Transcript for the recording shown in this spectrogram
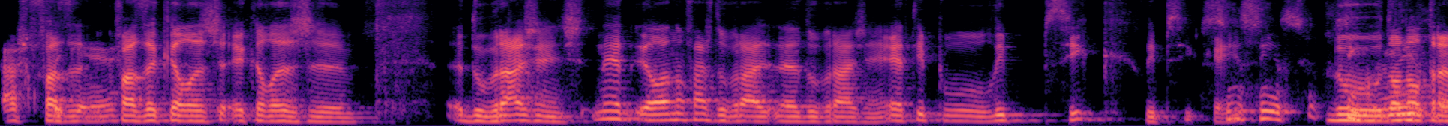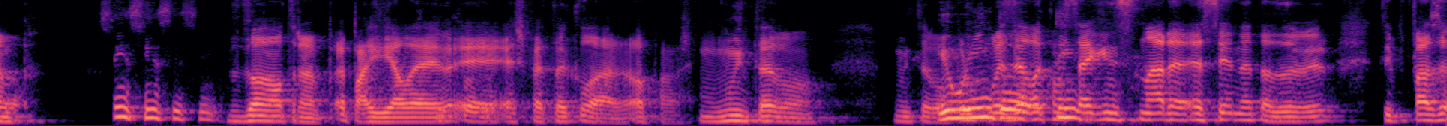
acho que que faz, quem é. que faz aquelas, aquelas eh, dobragens. Não é- ela não faz dobra, eh, dobragem, é tipo lip sync, lip sync, é Sim, isso? sim, sim. do Donald Trump. Sim, sim, sim, sim. de Donald Trump. Epá, e ela é, Sim, é- é espetacular. Opa, muito bom. Muito bom. Eu Porque depois ainda ela tenho- consegue encenar a, a cena, estás a ver? Tipo, faz a,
